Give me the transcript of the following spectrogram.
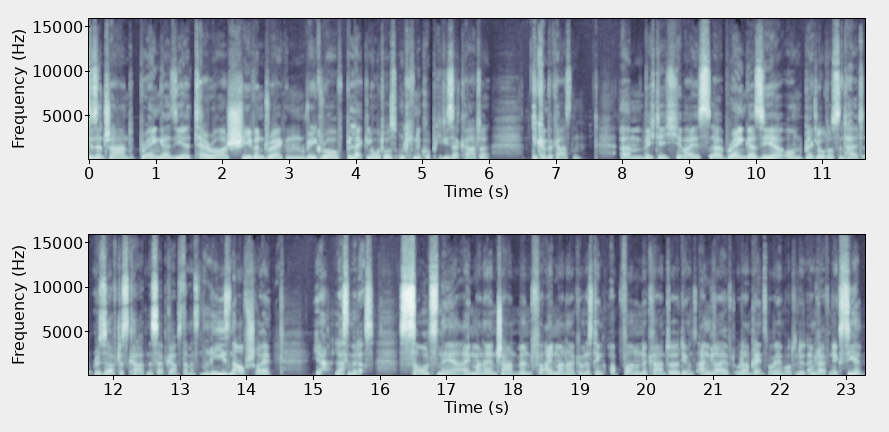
Disenchant, Brain Gazier, Terror, Shivan Dragon, Regrowth, Black Lotus und kriegen eine Kopie dieser Karte. Die können wir casten. Ähm, wichtig hierbei ist, äh, Brain Gazier und Black Lotus sind halt Reserved-Karten, deshalb gab es damals einen riesen Aufschrei. Ja, lassen wir das. Soul Snare, ein Mana Enchantment. Für ein Mana können wir das Ding opfern und eine Karte, die uns angreift oder ein Planeswalker, den wir automatisch angreifen, exilen.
